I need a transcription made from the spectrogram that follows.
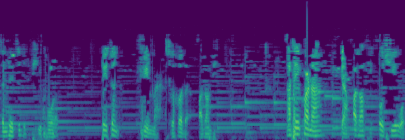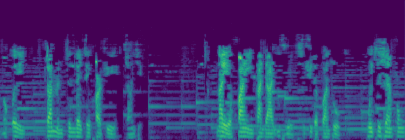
针对自己的皮肤对症去买适合的化妆品。那这一块呢，讲化妆品后期我们会专门针对这块去讲解。那也欢迎大家一直持续的关注。微之先锋。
